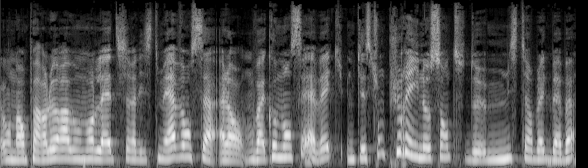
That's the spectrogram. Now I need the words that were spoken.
on en parlera au moment de la tier list. Mais avant ça, alors on va commencer avec une question pure et innocente de Mr Black Baba.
